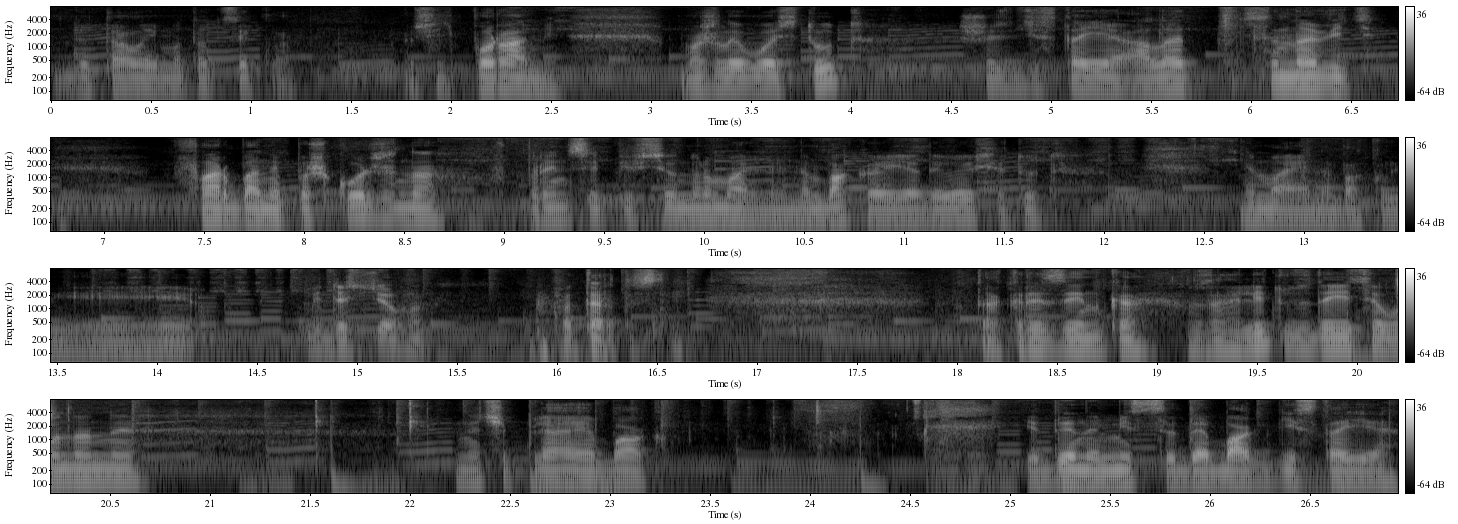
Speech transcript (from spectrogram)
деталей мотоцикла. Значить, по рамі. Можливо, ось тут щось дістає, але це навіть фарба не пошкоджена. В принципі, все нормально. На бакові я дивився, тут немає на бакові від ось цього потертостей. Так, резинка. Взагалі тут, здається, вона не, не чіпляє бак. Єдине місце, де бак дістає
